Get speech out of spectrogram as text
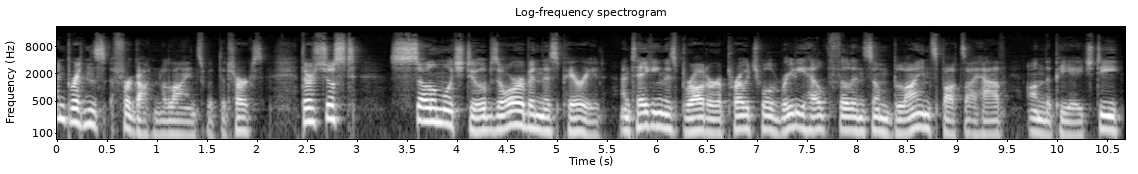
and Britain's forgotten alliance with the Turks. There's just so much to absorb in this period, and taking this broader approach will really help fill in some blind spots I have on the PhD,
